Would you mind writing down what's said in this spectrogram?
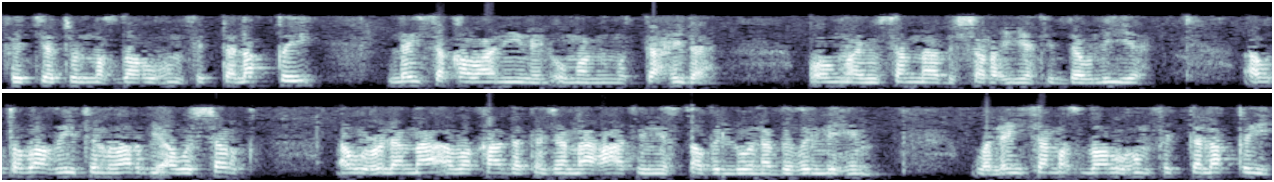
فتية مصدرهم في التلقي ليس قوانين الأمم المتحدة وهو ما يسمى بالشرعية الدولية أو طواغيت الغرب أو الشرق. أو علماء وقادة جماعات يستظلون بظلهم وليس مصدرهم في التلقي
